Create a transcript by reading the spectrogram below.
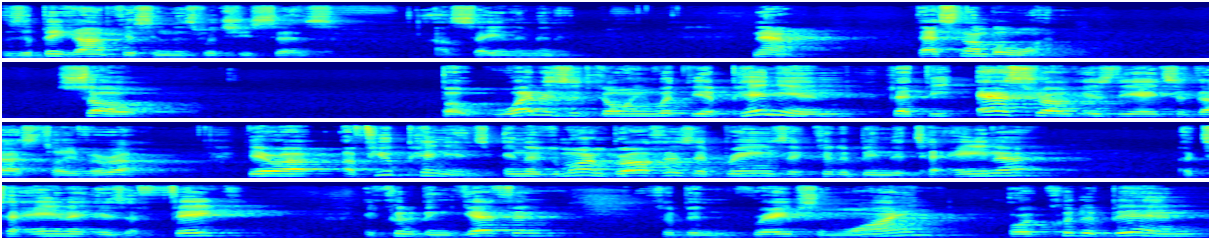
There's a big amkus in this, what she says. I'll say in a minute. Now, that's number one. So but what is it going with the opinion that the esrog is the Eitz HaDaas Toivara? There are a few opinions. In the Gemara and Brachas, it brings it could have been the Ta'ena. A Ta'ena is a fig. It could have been Geffen. It could have been grapes and wine. Or it could have been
